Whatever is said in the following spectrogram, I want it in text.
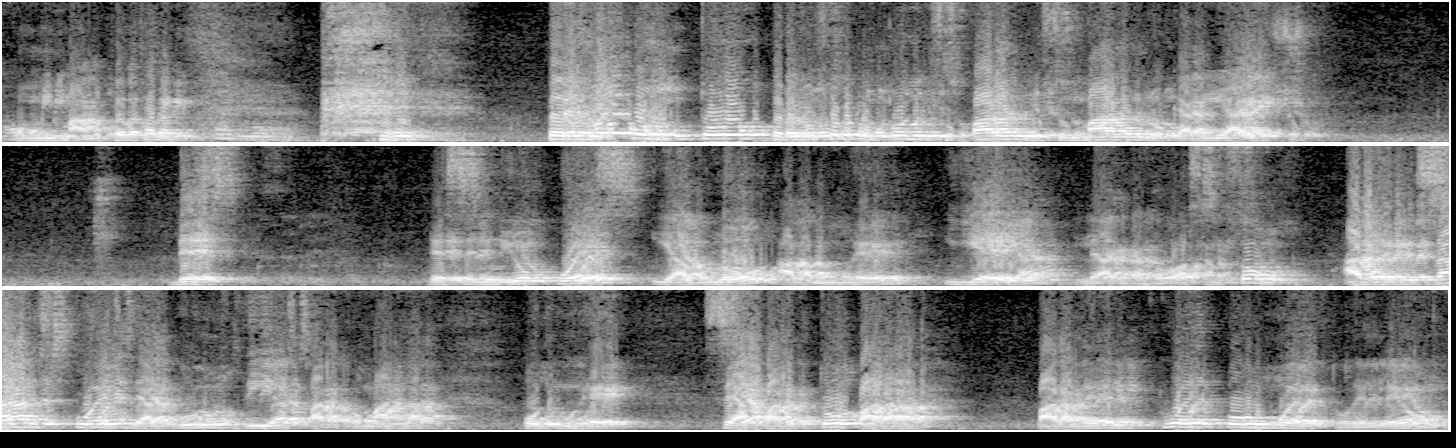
con mi mano, pero está bien. Pero no contó, pero no se lo contó ni su padre ni su madre lo que había hecho. Des- Descendió pues y habló a la mujer y ella le agradó a Sansón. Al regresar después de algunos días para tomarla por mujer, se apartó para, para ver el cuerpo muerto del león.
